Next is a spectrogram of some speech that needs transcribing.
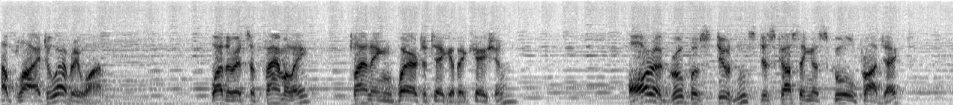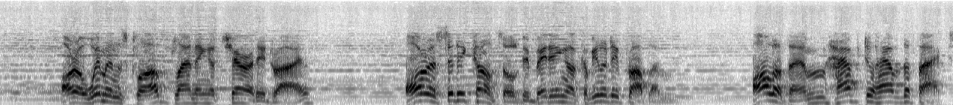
apply to everyone. Whether it's a family planning where to take a vacation, or a group of students discussing a school project, or a women's club planning a charity drive, or a city council debating a community problem. All of them have to have the facts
